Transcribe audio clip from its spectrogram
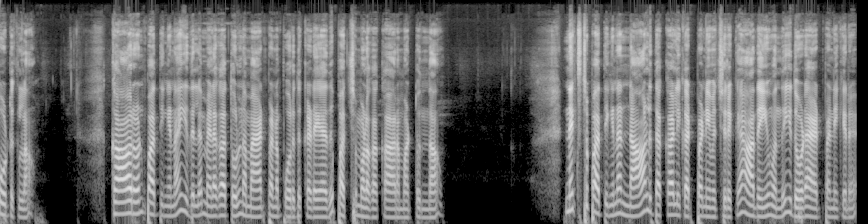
போட்டுக்கலாம். காரம்னு பார்த்தீங்கன்னா இதில் மிளகாத்தூள் நம்ம ஆட் பண்ண போகிறது கிடையாது பச்சை மிளகா காரம் மட்டும்தான். நெக்ஸ்ட் பார்த்தீங்கன்னா நாலு தக்காளி கட் பண்ணி வச்சுருக்கேன். அதையும் வந்து இதோட ஆட் பண்ணிக்கிறேன்.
